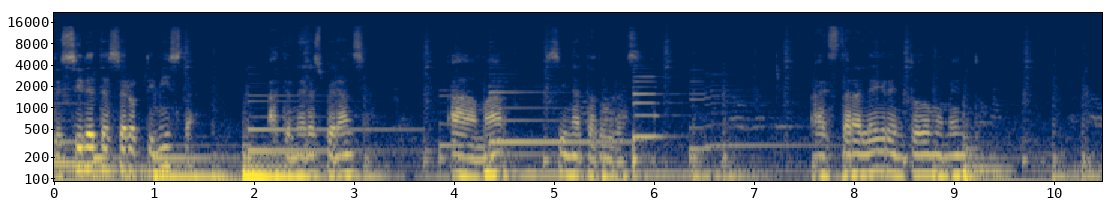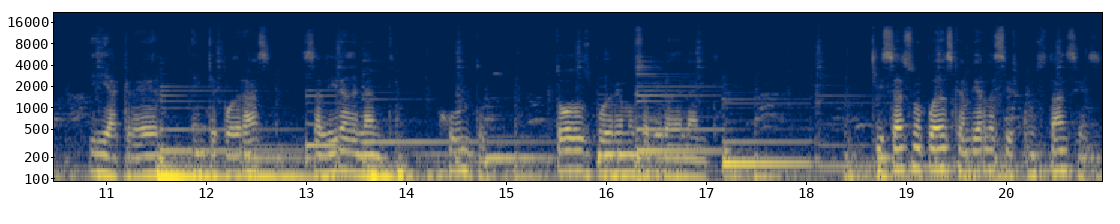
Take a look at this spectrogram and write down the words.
Decídete a ser optimista, a tener esperanza, a amar sin ataduras, a estar alegre en todo momento y a creer en que podrás salir adelante. Juntos, todos podremos salir adelante. Quizás no puedas cambiar las circunstancias,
